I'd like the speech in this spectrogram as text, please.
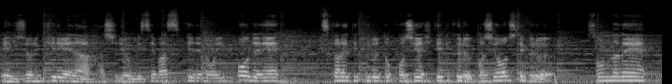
え非常に綺麗な走りを見せますけれども、一方でね、疲れてくると腰が引けてくる、腰が落ちてくる、そんなね、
